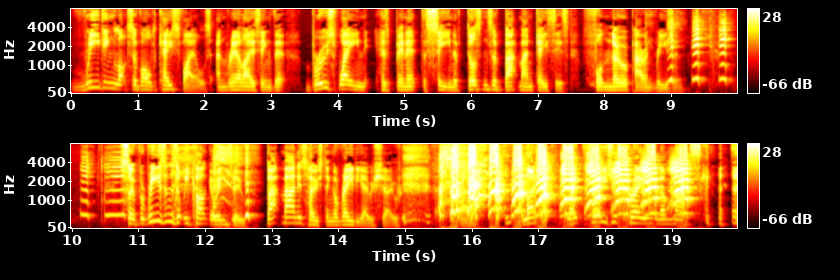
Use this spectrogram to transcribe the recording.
reading lots of old case files and realizing that Bruce Wayne has been at the scene of dozens of Batman cases for no apparent reason. so, for reasons that we can't go into, Batman is hosting a radio show. Uh, like, like Frasier Crane in a mask. Sorry.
